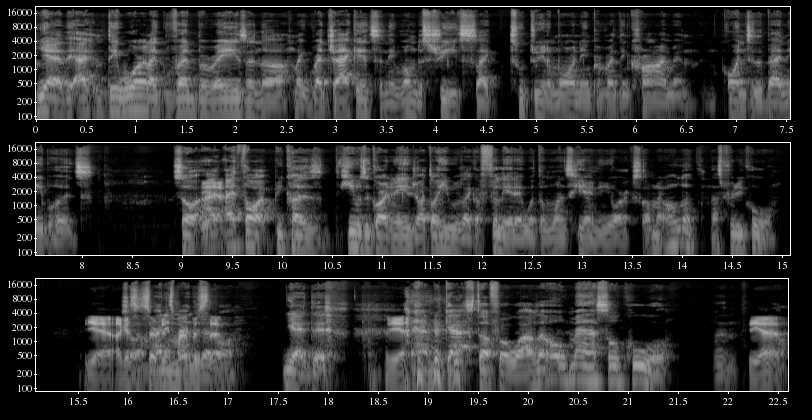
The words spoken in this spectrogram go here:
Yeah, they they wore like red berets and uh, like red jackets, and they roamed the streets like two, three in the morning, preventing crime and going to the bad neighborhoods. So yeah. I, I, thought because he was a guardian angel, I thought he was like affiliated with the ones here in New York. So I'm like, oh look, that's pretty cool. Yeah, I guess so it served I didn't mind it at all. Yeah, it did. Yeah, it had me gassed up for a while. I was like, oh man, that's so cool. And, yeah. You know,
